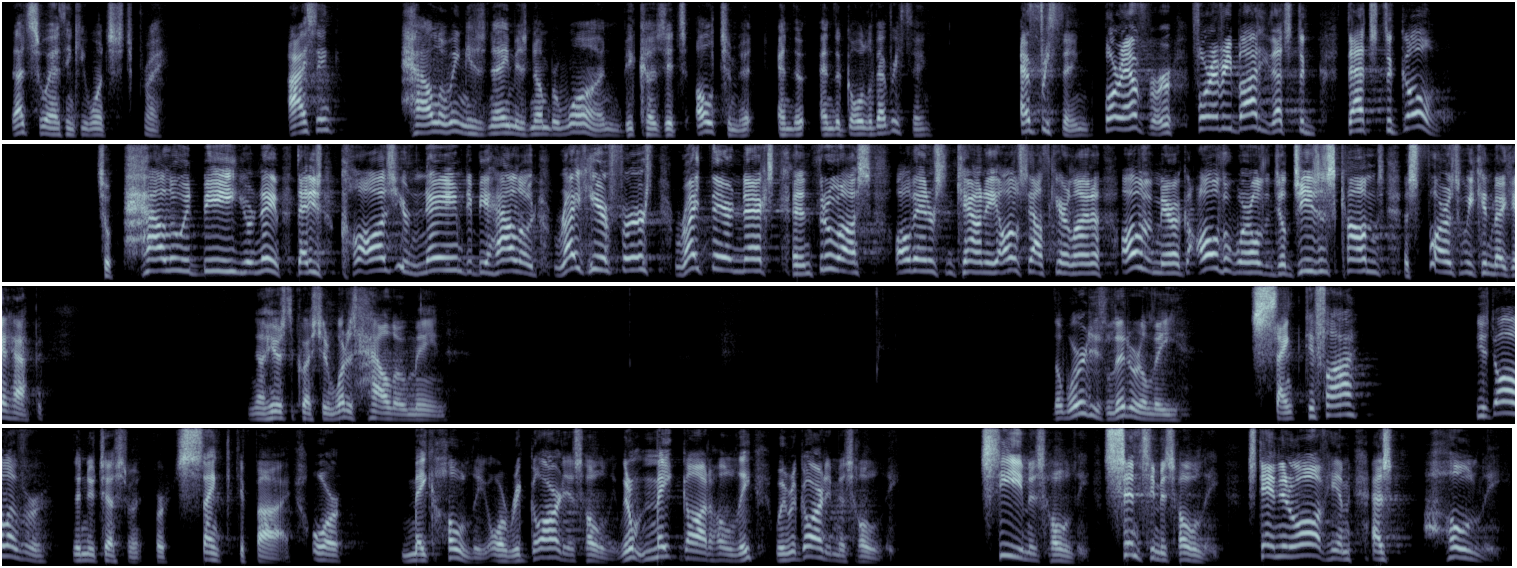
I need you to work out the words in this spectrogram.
That's the way I think he wants us to pray. I think hallowing his name is number one because it's ultimate and the, and the goal of everything. Everything, forever, for everybody. That's the, that's the goal. So, hallowed be your name. That is, cause your name to be hallowed right here first, right there next, and through us, all of Anderson County, all of South Carolina, all of America, all the world until Jesus comes as far as we can make it happen. Now, here's the question what does hallow mean? The word is literally sanctify, used all over the New Testament for sanctify or make holy or regard as holy. We don't make God holy, we regard him as holy, see him as holy, sense him as holy, stand in awe of him as holy.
